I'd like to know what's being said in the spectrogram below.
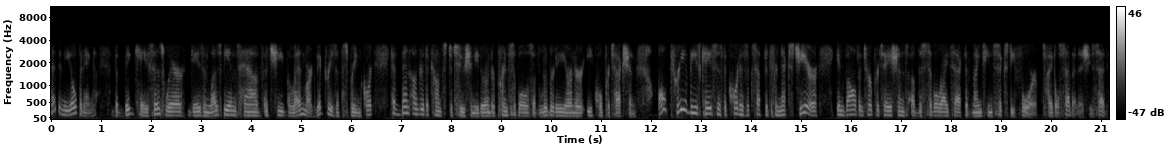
said in the opening, the big cases where gays and lesbians have achieved landmark victories at the Supreme Court have been under the Constitution, either under principles of liberty or under equal protection. All three of these cases the court has accepted for next year involve interpretations of the Civil Rights Act of 1964, Title VII, as you said.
